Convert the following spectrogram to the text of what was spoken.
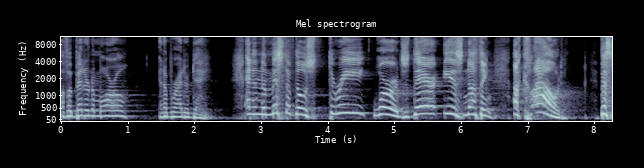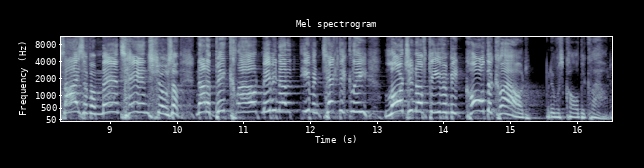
of a better tomorrow and a brighter day. And in the midst of those three words, there is nothing. A cloud the size of a man's hand shows up. Not a big cloud, maybe not even technically large enough to even be called a cloud, but it was called the cloud.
